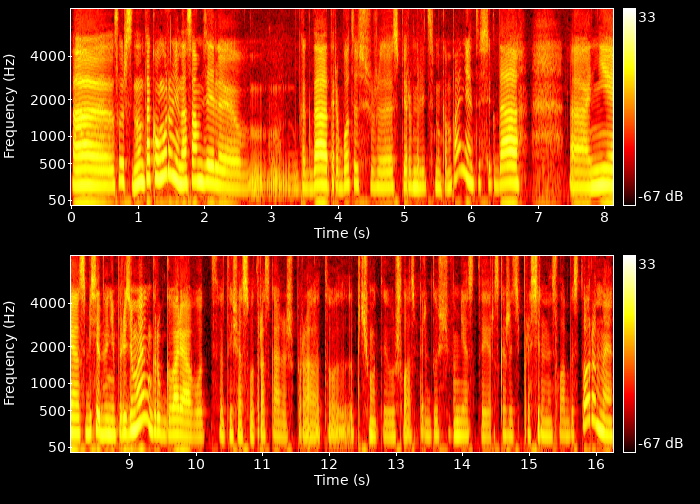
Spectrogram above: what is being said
А, слушайте, ну на таком уровне, на самом деле, когда ты работаешь уже с первыми лицами компании, это всегда а, не собеседование по резюме, грубо говоря, вот ты сейчас вот расскажешь про то, почему ты ушла с предыдущего места и расскажите про сильные и слабые стороны,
